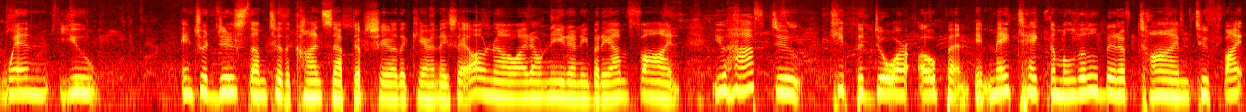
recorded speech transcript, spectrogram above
when you introduce them to the concept of share the care and they say, oh no, I don't need anybody, I'm fine. You have to keep the door open. It may take them a little bit of time to find,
